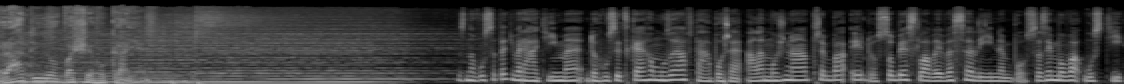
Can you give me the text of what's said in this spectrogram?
rádio vašeho kraje. Znovu se teď vrátíme do Husického muzea v táboře, ale možná třeba i do Soběslavy, Veselí nebo Sezimova ústí,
